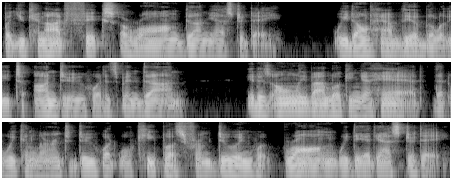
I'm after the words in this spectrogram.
But you cannot fix a wrong done yesterday. We don't have the ability to undo what has been done. It is only by looking ahead that we can learn to do what will keep us from doing what wrong we did yesterday.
